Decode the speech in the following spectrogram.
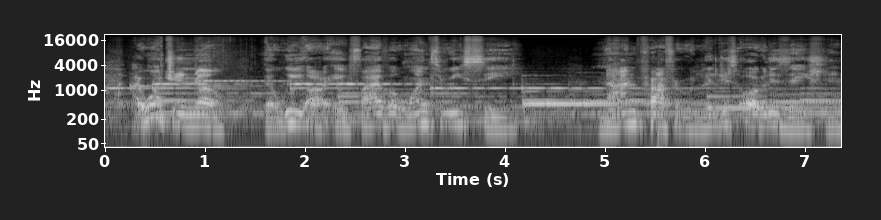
I want you to know that we are a 501c nonprofit religious organization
